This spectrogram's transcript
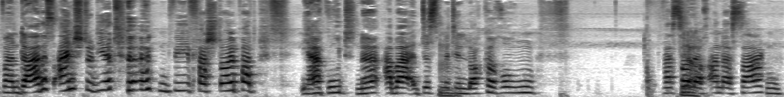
man da das Einstudierte irgendwie verstolpert. Ja, gut, ne? Aber das mit mhm. den Lockerungen, was soll ja. er auch anders sagen?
